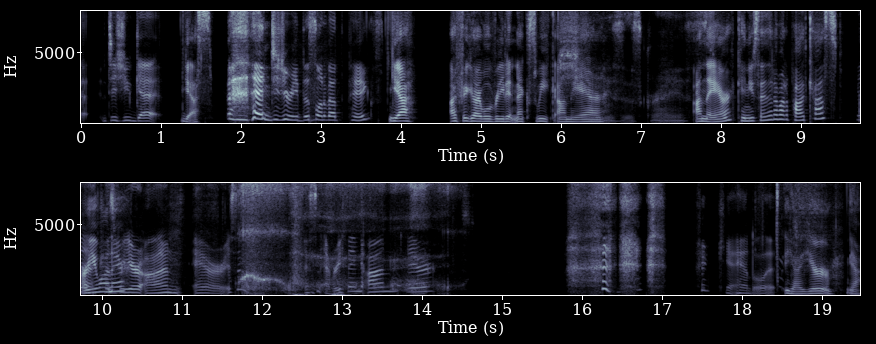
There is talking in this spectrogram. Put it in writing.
uh, did you get Yes. And did you read this one about the pigs? Yeah. I figure I will read it next week on the air. Jesus Christ. On the air? Can you say that about a podcast? Are Yeah, you on air? You're on air. Isn't isn't everything on air? I can't handle it. Yeah, you're yeah.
